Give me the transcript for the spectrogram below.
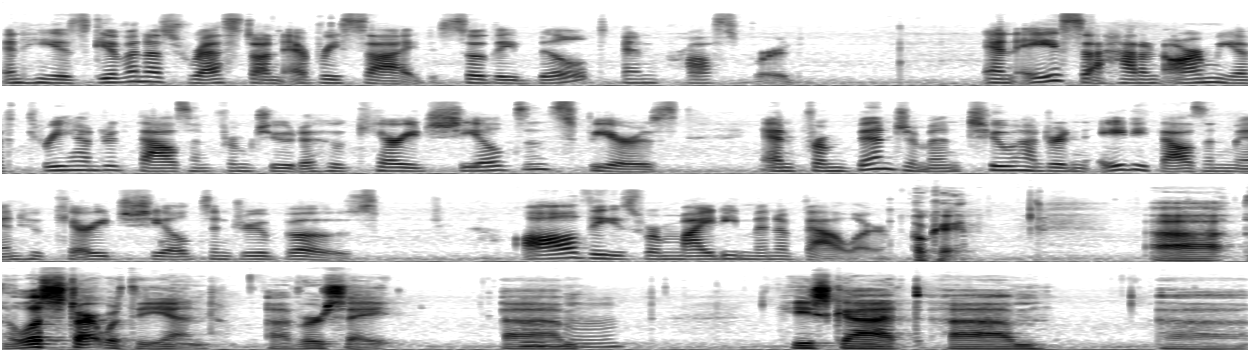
and he has given us rest on every side. So they built and prospered. And Asa had an army of 300,000 from Judah who carried shields and spears, and from Benjamin 280,000 men who carried shields and drew bows. All these were mighty men of valor. Okay. Uh, let's start with the end, uh, verse 8. Um, He's got um, uh,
